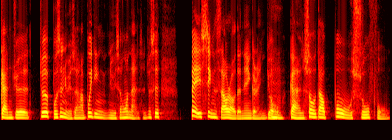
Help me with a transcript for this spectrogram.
感觉就是不是女生啊，不一定女生或男生，就是。被性骚扰的那个人有感受到不舒服，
